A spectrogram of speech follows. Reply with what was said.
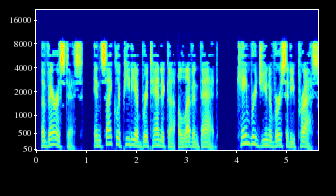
Evaristus. Encyclopædia Britannica 11th ed. Cambridge University Press.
